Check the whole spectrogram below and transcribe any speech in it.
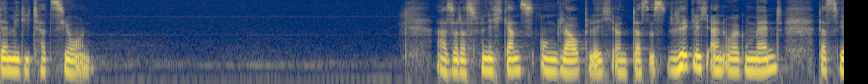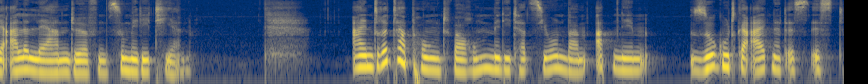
der Meditation. Also das finde ich ganz unglaublich und das ist wirklich ein Argument, dass wir alle lernen dürfen zu meditieren. Ein dritter Punkt, warum Meditation beim Abnehmen so gut geeignet ist, ist,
